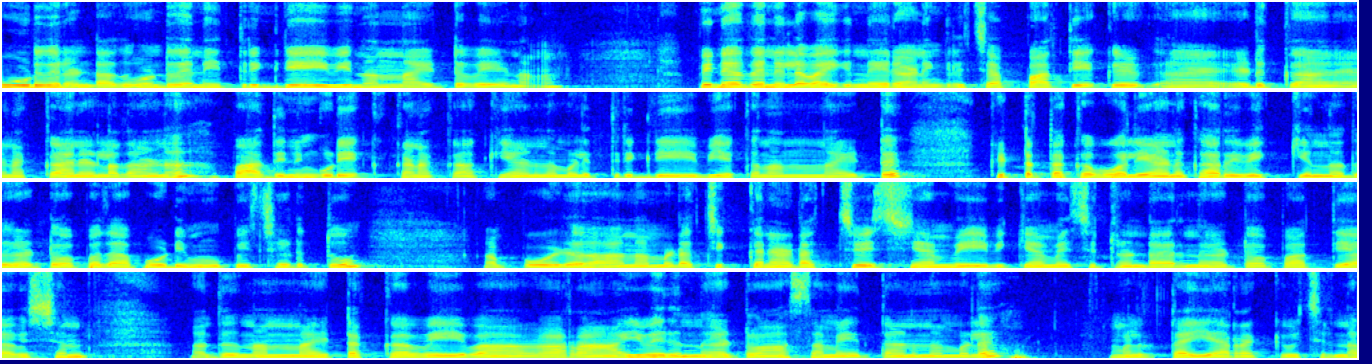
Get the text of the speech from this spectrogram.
കൂടുതലുണ്ട്. അതുകൊണ്ട് തന്നെ ഇത്തിരി ഗ്രേവി നന്നായിട്ട് വേണം. പിന്നെ അതന്നെ വൈകുന്നേരം ആണെങ്കിൽ ചപ്പാത്തിയൊക്കെ ആ, എടുക്കാൻ ഇണക്കാനുള്ളതാണ്. അപ്പോൾ അതിനും കൂടിയൊക്കെ കണക്കാക്കിയാണ് നമ്മൾ ഇത്തിരി ഗ്രേവിയൊക്കെ നന്നായിട്ട് കിട്ടത്തക്ക പോലെയാണ് കറി വെക്കുന്നത് കേട്ടോ. അപ്പോൾ അതാ പൊടി മൂപ്പിച്ചെടുത്തു. അപ്പോൾ നമ്മുടെ ചിക്കൻ അടച്ച് വെച്ച് ഞാൻ വേവിക്കാൻ വെച്ചിട്ടുണ്ടായിരുന്നു കേട്ടോ. അപ്പോൾ അത്യാവശ്യം അത് നന്നായിട്ടൊക്കെ വേവാറായി വരുന്നു കേട്ടോ. ആ സമയത്താണ് നമ്മൾ നമ്മൾ തയ്യാറാക്കി വെച്ചിരുന്ന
